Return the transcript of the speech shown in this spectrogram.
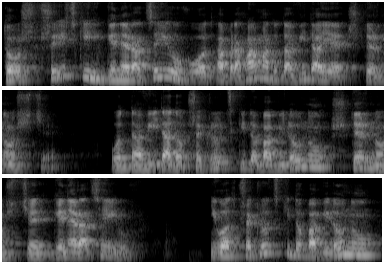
Toż wszystkich generacyjów od Abrahama do Dawida je 14 od Dawida do przekludzki do Babilonu 14 generacyjów i od przekludzki do Babilonu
